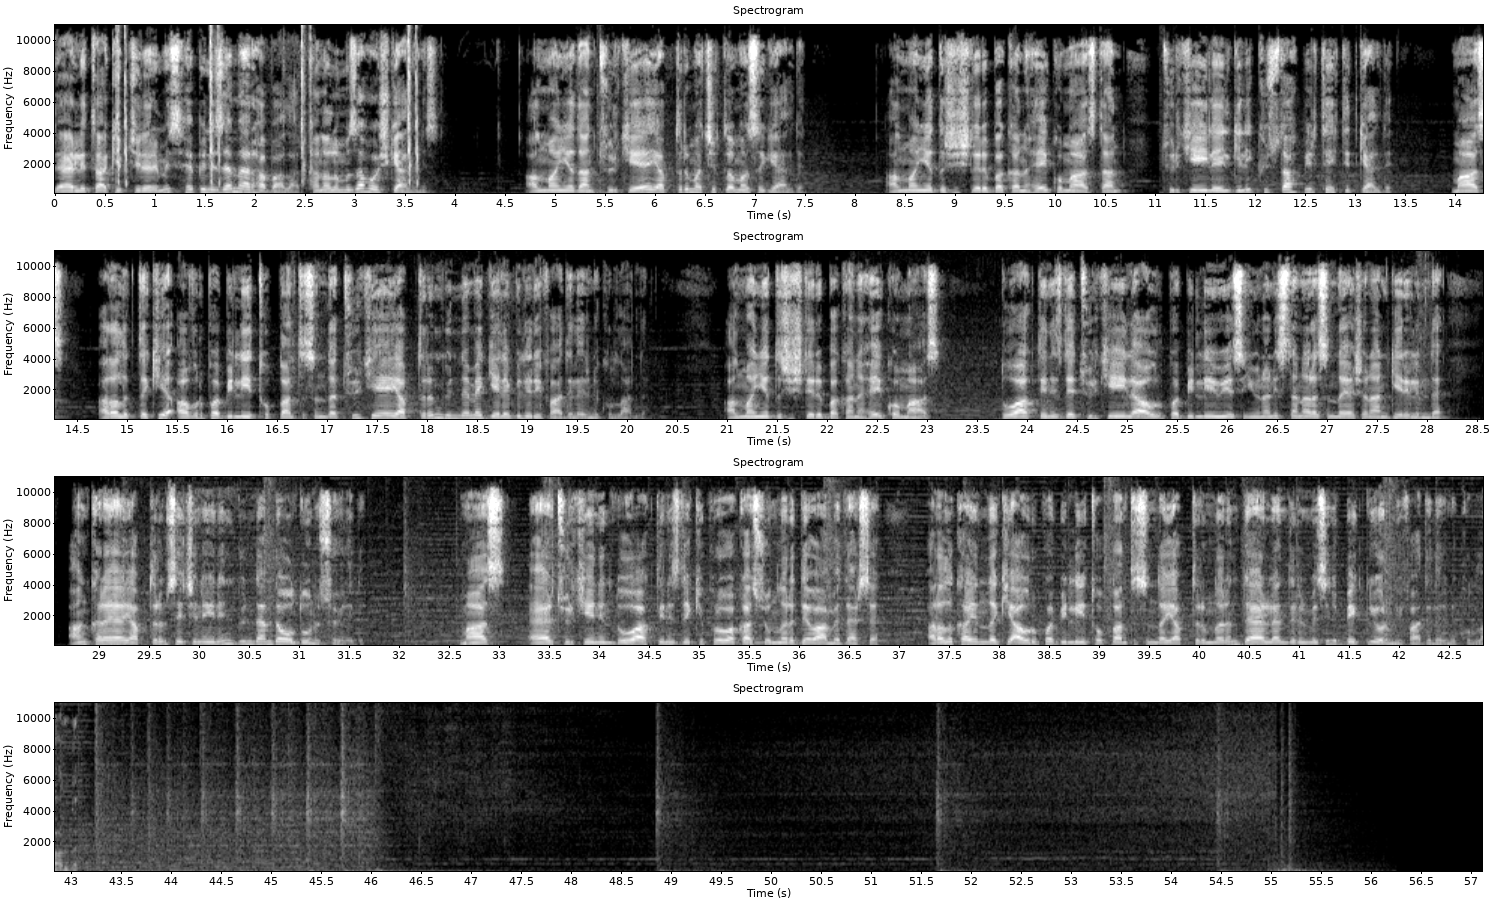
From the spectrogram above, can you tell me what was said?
Değerli takipçilerimiz hepinize merhabalar. Kanalımıza hoş geldiniz. Almanya'dan Türkiye'ye yaptırım açıklaması geldi. Almanya Dışişleri Bakanı Heiko Maas'tan Türkiye ile ilgili küstah bir tehdit geldi. Maas, Aralık'taki Avrupa Birliği toplantısında Türkiye'ye yaptırım gündeme gelebilir ifadelerini kullandı. Almanya Dışişleri Bakanı Heiko Maas, Doğu Akdeniz'de Türkiye ile Avrupa Birliği üyesi Yunanistan arasında yaşanan gerilimde Ankara'ya yaptırım seçeneğinin gündemde olduğunu söyledi. Maas, eğer Türkiye'nin Doğu Akdeniz'deki provokasyonları devam ederse, Aralık ayındaki Avrupa Birliği toplantısında yaptırımların değerlendirilmesini bekliyorum ifadelerini kullandı.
